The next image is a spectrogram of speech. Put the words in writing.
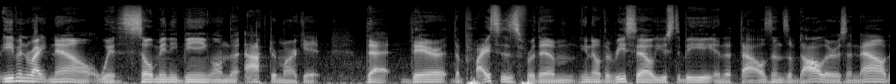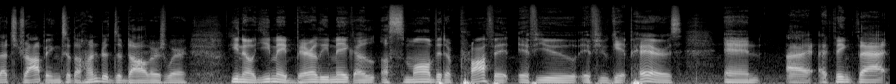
even right now, with so many being on the aftermarket that they're the prices for them you know the resale used to be in the thousands of dollars and now that's dropping to the hundreds of dollars where you know you may barely make a, a small bit of profit if you if you get pairs. And i i think that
